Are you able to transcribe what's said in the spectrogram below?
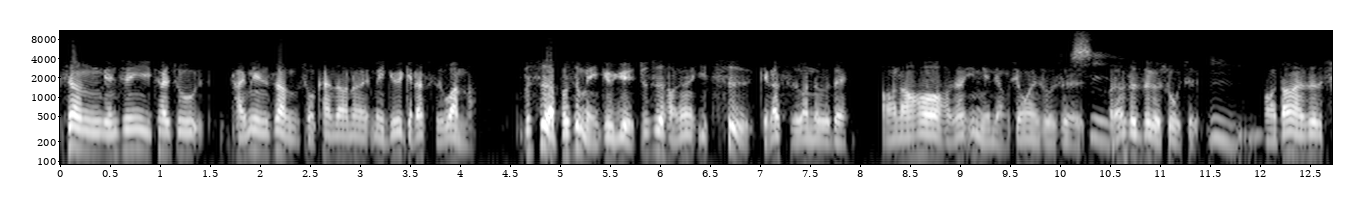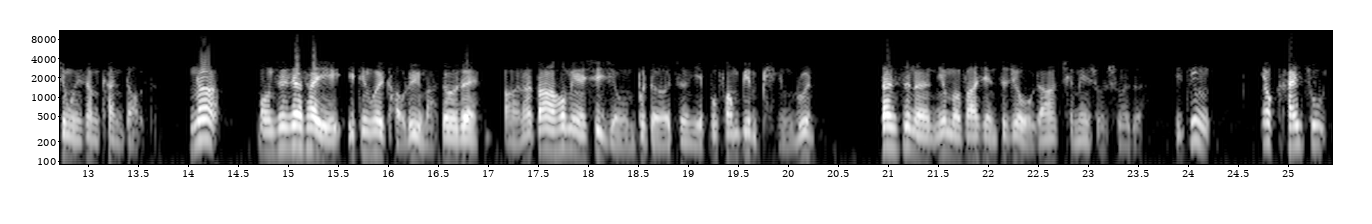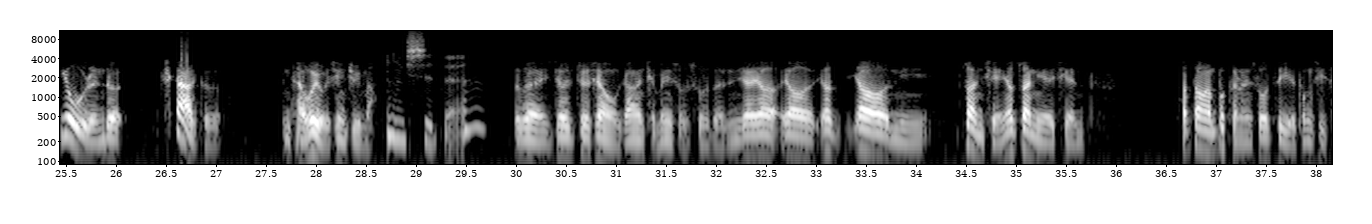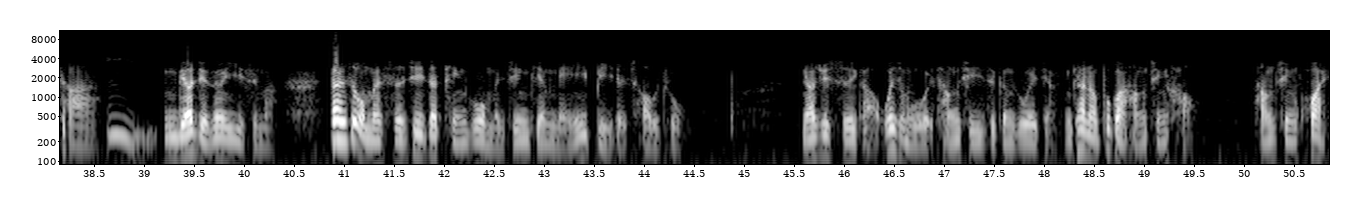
像连千亿开出台面上所看到那每个月给他十万嘛。不是啊，不是每个月，就是好像一次给他十万，对不对？啊，然后好像一年两千万，说是，是，好像是这个数字。嗯，啊，当然是新闻上看到的。那蒙天下他也一定会考虑嘛，对不对？啊，那当然后面的细节我们不得而知，也不方便评论。但是呢，你有没有发现，这就我刚刚前面所说的，一定要开出诱人的价格，你才会有兴趣嘛？嗯，是的，对不对？就就像我刚刚前面所说的，人家要要要要你。赚钱要赚你的钱，他当然不可能说自己的东西差。嗯，你了解这个意思吗？但是我们实际在评估我们今天每一笔的操作，你要去思考，为什么我长期一直跟各位讲？你看到不管行情好，行情坏，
